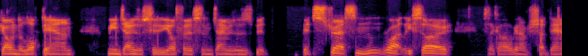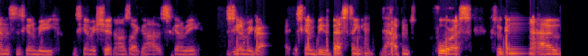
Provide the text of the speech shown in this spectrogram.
go into lockdown, me and James were sitting in the office, and James was a bit bit stressed, and rightly so. He's like, "Oh, we're going to have to shut down. This is going to be this is going to be shit." And I was like, "Oh, this is going to be this is going to be great. It's going to be the best thing to happen for us because we're going to have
